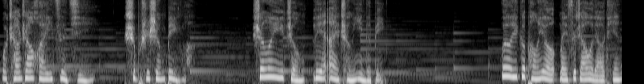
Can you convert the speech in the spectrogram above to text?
我常常怀疑自己是不是生病了，生了一种恋爱成瘾的病。我有一个朋友，每次找我聊天，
